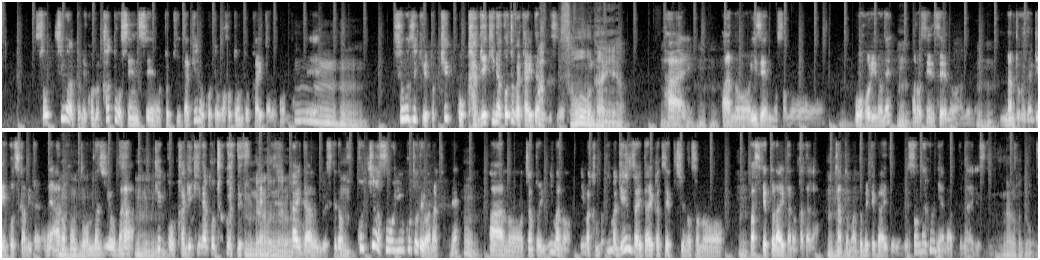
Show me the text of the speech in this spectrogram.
そっちはとね、今度加藤先生の時だけのことがほとんど書いてある本なで、うんんうん。正直言うと結構過激なことが書いてあるんですよ。そうなんや。はい。あの、以前のその、大堀のね、うん。あの先生のあの、なんとかがげんこつかみたいなね、あの本と同じような、結構過激なことがですね。書いてあるんですけど、うん。こっちはそういうことではなくてね、うん。あの、ちゃんと今の、今、今現在大活躍中のその、うん。バスケットライターの方がうんちゃんとまとめて書いてるんで、そんな風にはなってないですけど。なるほど。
